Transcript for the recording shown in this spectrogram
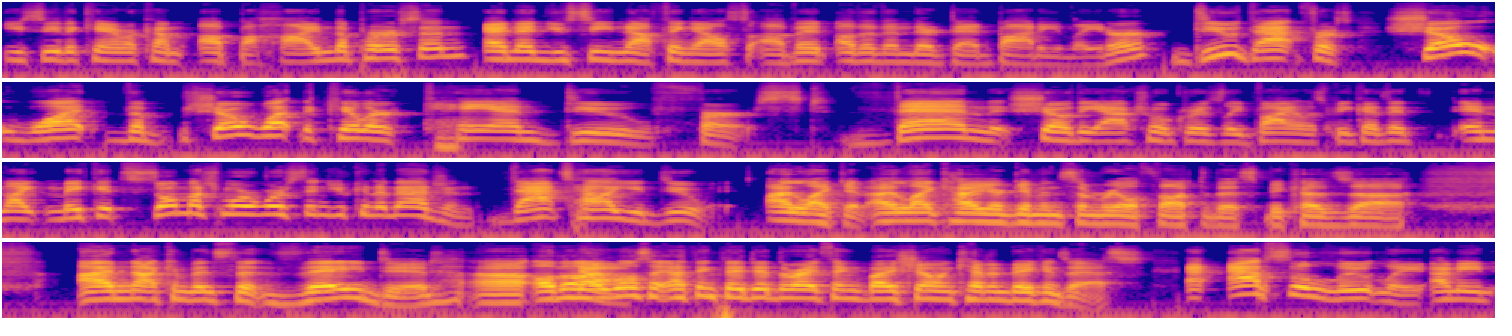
you see the camera come up behind the person and then you see nothing else of it other than their dead body later. Do that first. Show what the show what the killer can do first then show the actual grisly violence because it and like make it so much more worse than you can imagine. That's how you do it. I like it. I like how you're giving some real thought to this because uh, I'm not convinced that they did. Uh, although I will say, I think they did the right thing by showing Kevin Bacon's ass. A- absolutely. I mean,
